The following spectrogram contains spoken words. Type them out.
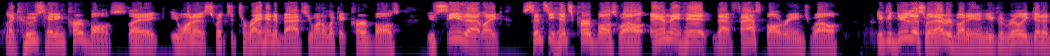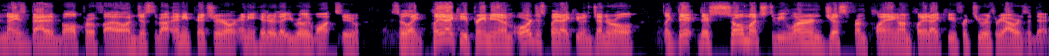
like who's hitting curveballs. Like you want to switch it to right-handed bats, you want to look at curveballs. You see that like since he hits curveballs well and they hit that fastball range well, you could do this with everybody and you could really get a nice batted ball profile on just about any pitcher or any hitter that you really want to. So like Plate IQ Premium or just Plate IQ in general like there there's so much to be learned just from playing on Plate IQ for two or three hours a day.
